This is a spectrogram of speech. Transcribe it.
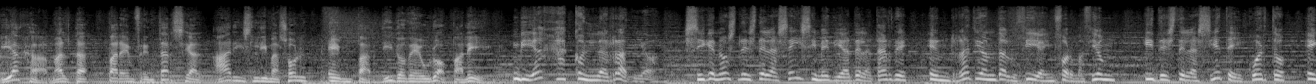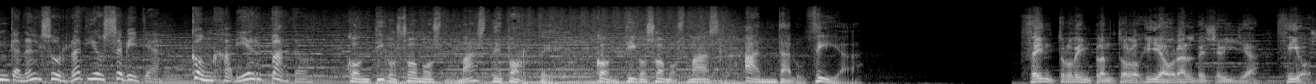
Viaja a Malta para enfrentarse al Aris Limasol en partido de Europa League. Viaja con la radio. Síguenos desde las seis y media de la tarde en Radio Andalucía Información y desde las siete y cuarto en Canal Sur Radio Sevilla con Javier Pardo. Contigo somos más deporte. Contigo somos más Andalucía. Centro de Implantología Oral de Sevilla, CIOS,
